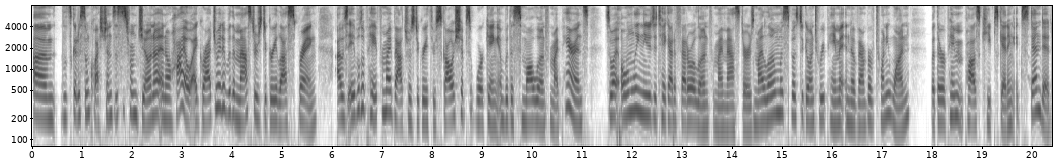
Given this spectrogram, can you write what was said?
um, let's go to some questions. This is from Jonah in Ohio. I graduated with a master's degree last spring. I was able to pay for my bachelor's degree through scholarships, working, and with a small loan from my parents. So I only needed to take out a federal loan for my master's. My loan was supposed to go into repayment in November of 21 but the repayment pause keeps getting extended.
